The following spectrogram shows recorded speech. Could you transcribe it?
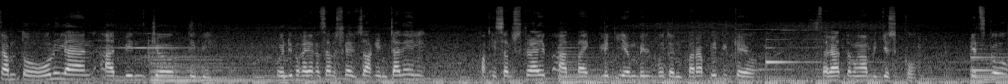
Welcome to Holy Land Adventure TV. Kung hindi pa kayo nakasubscribe sa akin channel, paki-subscribe at i-click yung bell button para updated kayo sa lahat ng mga videos ko. Let's go!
